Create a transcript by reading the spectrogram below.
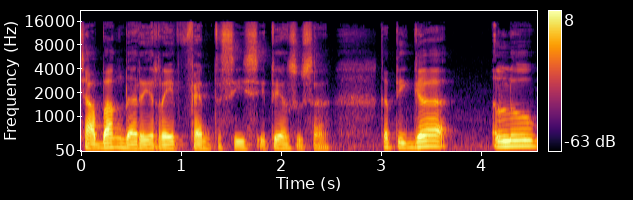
cabang dari rape fantasies. Itu yang susah. Ketiga lu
